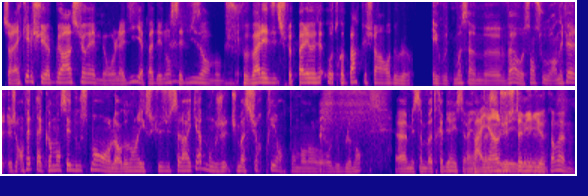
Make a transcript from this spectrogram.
sur laquelle je suis la plus rassuré. Mais on l'a dit, il n'y a pas d'énonce séduisant. Donc, je peux pas aller, je peux pas aller autre part que sur un redoublement. Écoute, moi, ça me va au sens où, en effet, en fait, tu as commencé doucement en leur donnant l'excuse du salary cap, donc tu m'as surpris en tombant dans le redoublement, euh, mais ça me va très bien, il s'est rien bah, Il y a un juste milieu quand même.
